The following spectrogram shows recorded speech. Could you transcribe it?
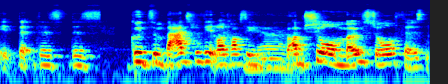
it, that there's there's goods and bads with it. Like obviously. I'm sure most authors.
